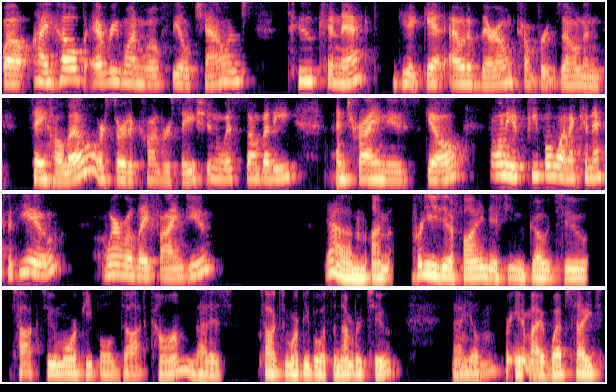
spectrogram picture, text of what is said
Well, I hope everyone will feel challenged to connect, get, out of their own comfort zone and say hello or start a conversation with somebody and try a new skill. Tony, if people want to connect with you, where will they find you? Yeah, I'm, I'm pretty easy to find if you go to talktomorepeople.com. That is talk to more people with the number two. Uh, mm-hmm. You'll bring you to my website.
